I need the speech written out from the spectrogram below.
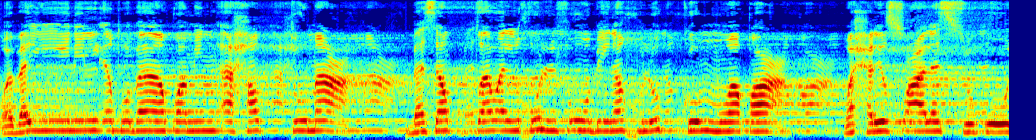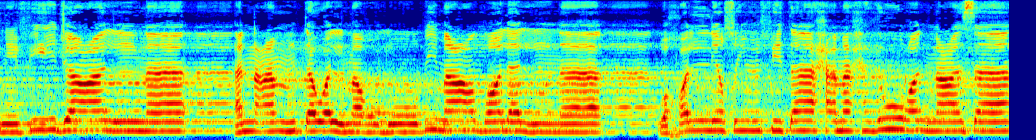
وبين الإطباق من أحط مع. بسط والخلف بنخلكم وقع. واحرص على السكون في جعلنا. أنعمت والمغضوب مع ضللنا. وخلص انفتاح محذورا عسى.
